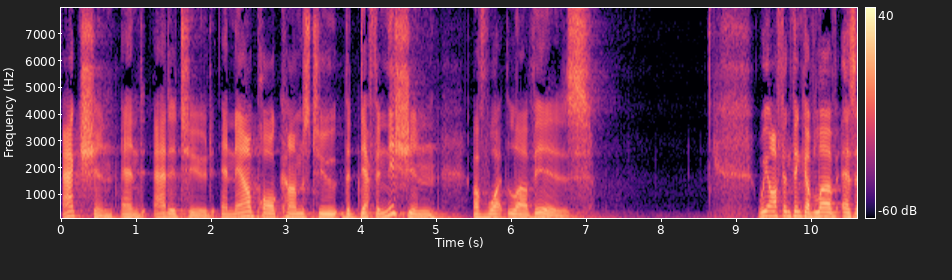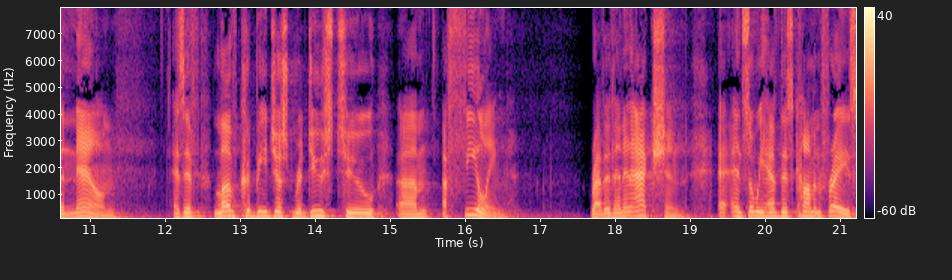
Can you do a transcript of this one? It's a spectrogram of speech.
action and attitude. And now Paul comes to the definition of what love is. We often think of love as a noun, as if love could be just reduced to um, a feeling rather than an action. And so we have this common phrase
